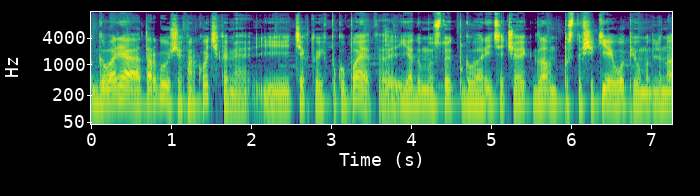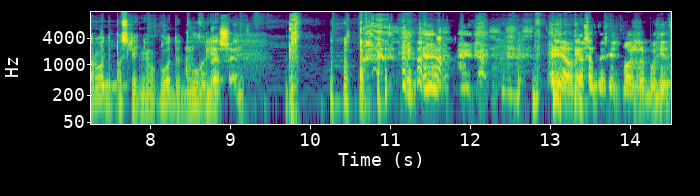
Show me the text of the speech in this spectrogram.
говоря о торгующих наркотиками и тех, кто их покупает, э, я думаю, стоит поговорить о человеке, главном поставщике опиума для народа последнего года, двух лет. Лукашенко. Не, Лукашенко чуть позже будет.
